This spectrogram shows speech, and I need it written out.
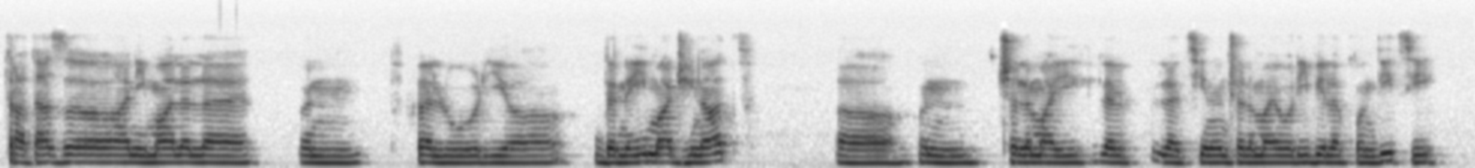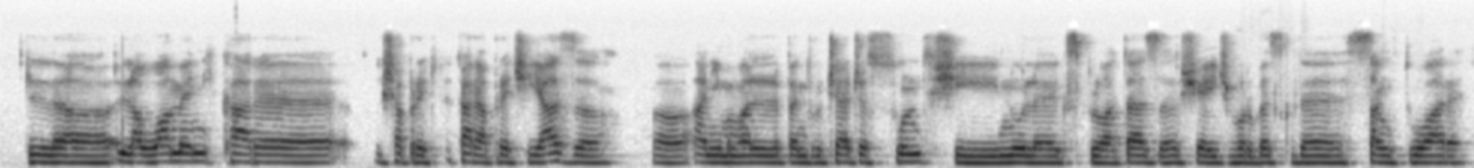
tratează animalele în feluri uh, de neimaginat, uh, în cele mai, le, le țin în cele mai oribile condiții, la, la oameni care, își apreci, care apreciază uh, animalele pentru ceea ce sunt și nu le exploatează. Și aici vorbesc de sanctuare,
